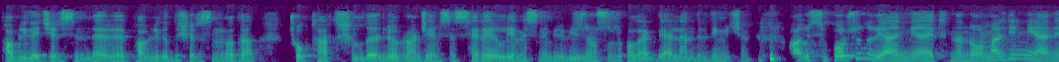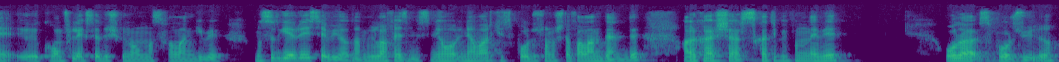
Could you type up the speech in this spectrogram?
Publica içerisinde ve Publica dışarısında da çok tartışıldı. LeBron James'in Serial yemesini bir vizyonsuzluk olarak değerlendirdiğim için. Abi sporcudur yani nihayetinde. Normal değil mi yani e, komplekse düşkün olması falan gibi. Mısır gevreği seviyor adam. Yulaf ezmesi. Ne, ne var ki sporcu sonuçta falan dendi. Arkadaşlar Scottie Pippen'ın evi o da sporcuydu.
